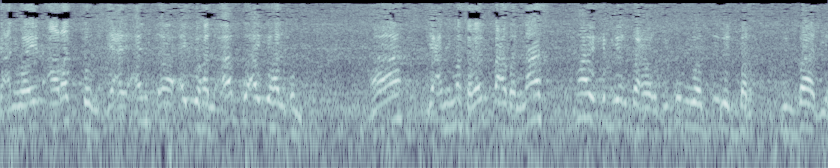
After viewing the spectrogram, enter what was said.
يعني وإن أردتم يعني أنت أيها الأب وأيها الأم. ها؟ يعني مثلا بعض الناس ما يحب يرضع يقول يوديه للبر للبادية.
